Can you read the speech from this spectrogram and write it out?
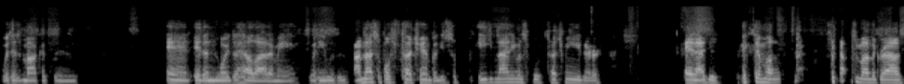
with his moccasins, and it annoyed the hell out of me when he was. I'm not supposed to touch him, but he's he's not even supposed to touch me either. And I just picked him up, dropped him on the ground.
